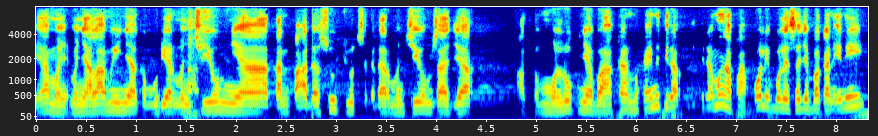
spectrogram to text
ya men- menyalaminya, kemudian menciumnya tanpa ada sujud, sekedar mencium saja atau meluknya bahkan maka ini tidak tidak mengapa. Boleh-boleh saja bahkan ini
